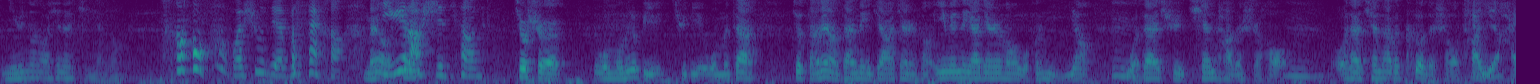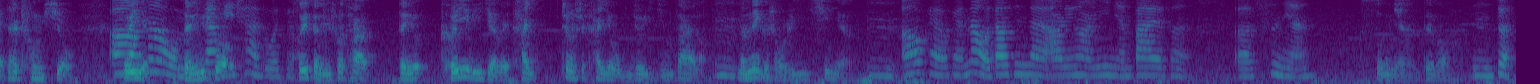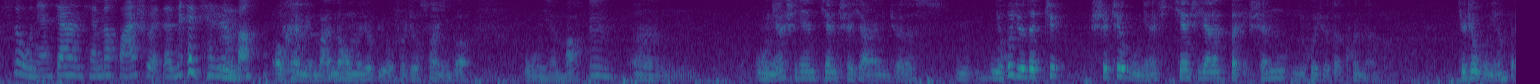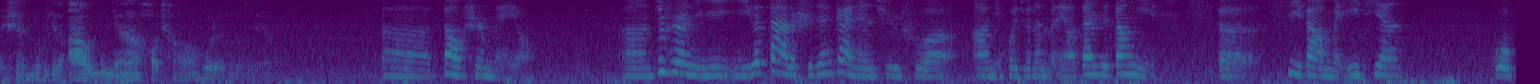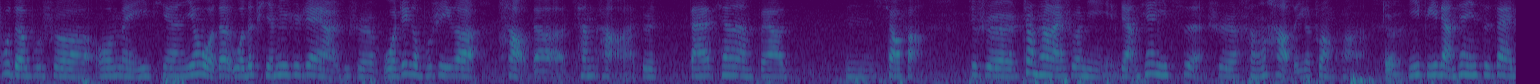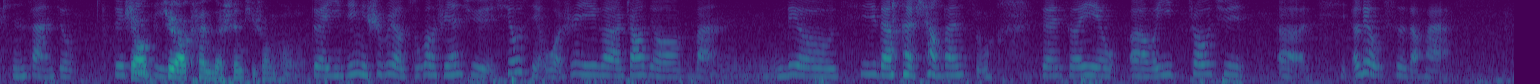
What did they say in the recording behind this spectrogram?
你运动到现在几年了？我数学不太好，体育老师教的。就是我们我们就比举例，我们在就咱俩在那家健身房，因为那家健身房我和你一样，嗯。我在去签他的时候，嗯，我在签他的课的时候，他也还在装修，啊、所以那我等于说们应该没差多久。所以等于说他等于可以理解为他正式开业我们就已经在了。嗯，那那个时候是一七年，嗯，OK OK，那我到现在二零二一年八月份，呃，四年，四五年对吧？嗯，对，四五年加上前面划水的在健身房，OK，明白。那我们就比如说就算一个五年吧，嗯嗯，五年时间坚持下来，你觉得你你会觉得这是这五年坚持下来本身你会觉得困难吗？就这五年本身，你会觉得啊五年啊好长或者怎么怎么样？呃，倒是没有。嗯，就是你以一个大的时间概念去说啊，你会觉得没有，但是当你细呃细到每一天，我不得不说，我每一天，因为我的我的频率是这样，就是我这个不是一个好的参考啊，就是大家千万不要嗯效仿，就是正常来说，你两天一次是很好的一个状况了，对，你比两天一次再频繁就对身体就要看你的身体状况了。对，以及你是不是有足够的时间去休息？我是一个朝九晚六七的 上班族，对，所以呃，我一周去呃七呃六次的话，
